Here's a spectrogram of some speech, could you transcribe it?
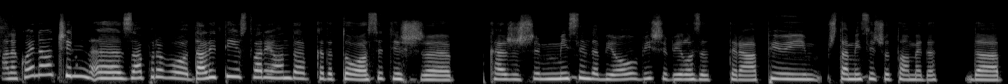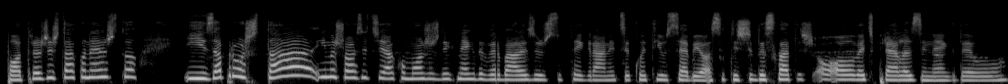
A na koji način uh, zapravo, da li ti u stvari onda kada to osetiš, uh, kažeš mislim da bi ovo više bilo za terapiju i šta misliš o tome da, da potražiš tako nešto i zapravo šta imaš osjećaj ako možeš da ih negde verbalizuješ su te granice koje ti u sebi osjetiš i gde shvatiš o, ovo već prelazi negde u...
